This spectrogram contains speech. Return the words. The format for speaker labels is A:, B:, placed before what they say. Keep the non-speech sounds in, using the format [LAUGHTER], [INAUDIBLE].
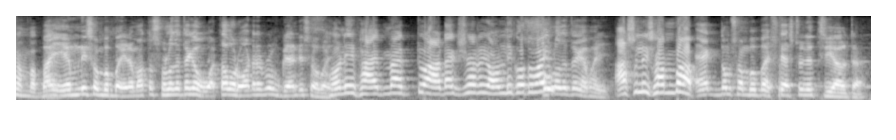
A: সম্ভব
B: ভাই এমনি সম্ভব ভাই এটা মাত্র ষোলো হাজার টাকা তারপর ওয়াটারপ্রুফ গ্যারান্টি সহ ভাই।
A: সনি ফাইভ মার্ক টু আট একশো অনলি কত ভাই?
B: ষোলো হাজার টাকা ভাই।
A: আসলে সম্ভব।
B: একদম সম্ভব ভাই। এস্টোনিয়া থ্রি আলটা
